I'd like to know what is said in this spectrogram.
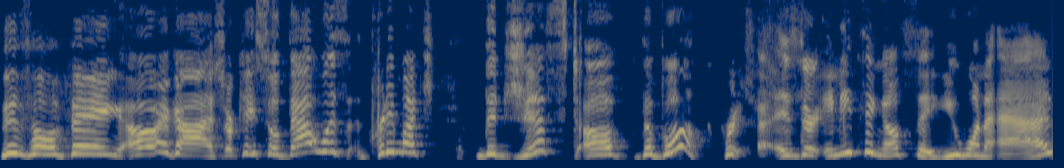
this whole thing. Oh my gosh. Okay. So that was pretty much the gist of the book. Is there anything else that you want to add?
